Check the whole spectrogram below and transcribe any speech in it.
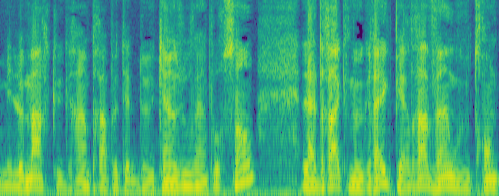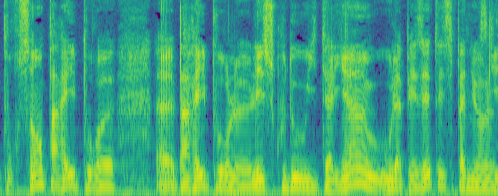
mais le marque grimpera peut-être de 15 ou 20% La drachme grecque perdra 20 ou 30% Pareil pour euh, euh, pareil pour le l'escudo italien ou, ou la pesette espagnole. Ce qui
